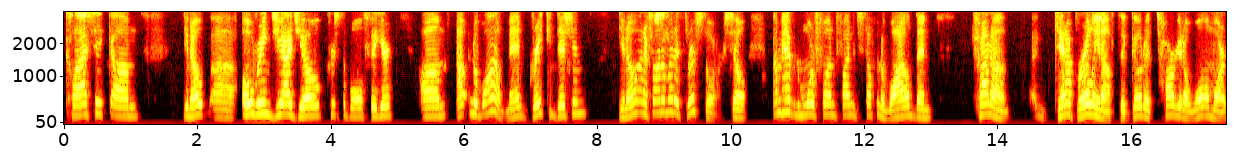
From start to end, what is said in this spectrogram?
classic um, you know, uh O-ring GI Joe crystal ball figure um out in the wild, man. Great condition, you know, and I found them at a thrift store. So I'm having more fun finding stuff in the wild than trying to get up early enough to go to Target or Walmart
